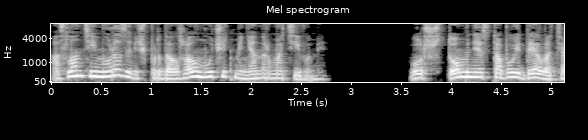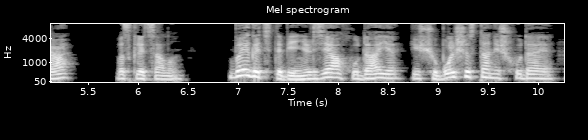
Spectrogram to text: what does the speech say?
Аслан Теймуразович продолжал мучить меня нормативами. «Вот что мне с тобой делать, а?» — восклицал он. «Бегать тебе нельзя, худая, еще больше станешь худая.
